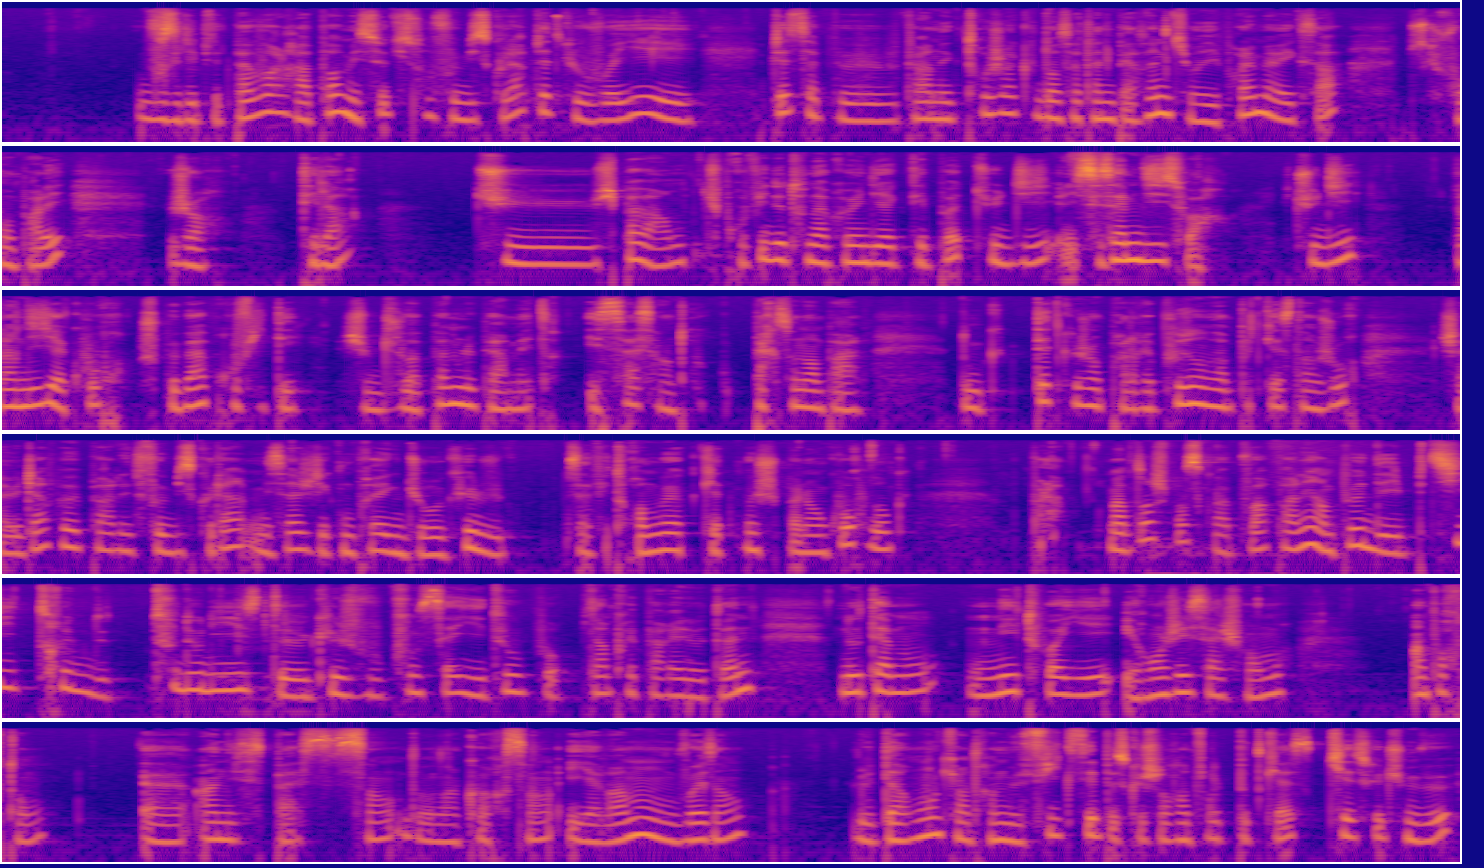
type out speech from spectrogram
Vous allez peut-être pas voir le rapport, mais ceux qui sont phobie scolaire, peut-être que vous voyez, peut-être ça peut faire un électrochoc dans certaines personnes qui ont des problèmes avec ça, parce qu'il faut en parler. Genre, t'es là, tu, je sais pas, par exemple, tu profites de ton après-midi avec tes potes, tu dis, c'est samedi soir, tu dis, lundi il y a cours, je peux pas profiter, je ne dois pas me le permettre. Et ça, c'est un truc, personne n'en parle. Donc peut-être que j'en parlerai plus dans un podcast un jour. J'avais déjà un peu parlé de phobie scolaire, mais ça, je l'ai compris avec du recul, vu que ça fait 3 mois, 4 mois, je suis pas allée en cours, donc voilà. Maintenant, je pense qu'on va pouvoir parler un peu des petits trucs de to-do list que je vous conseille et tout pour bien préparer l'automne, notamment nettoyer et ranger sa chambre. Important, euh, un espace sain dans un corps sain. Et il y a vraiment mon voisin, le daron, qui est en train de me fixer parce que je suis en train de faire le podcast. Qu'est-ce que tu me veux?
